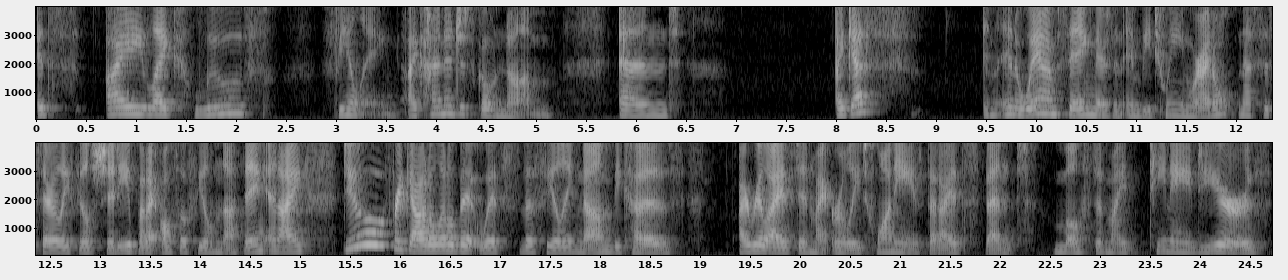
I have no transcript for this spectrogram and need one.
It's, I like lose feeling. I kind of just go numb. And I guess in, in a way i'm saying there's an in between where i don't necessarily feel shitty but i also feel nothing. And i do freak out a little bit with the feeling numb because i realized in my early 20s that i had spent most of my teenage years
